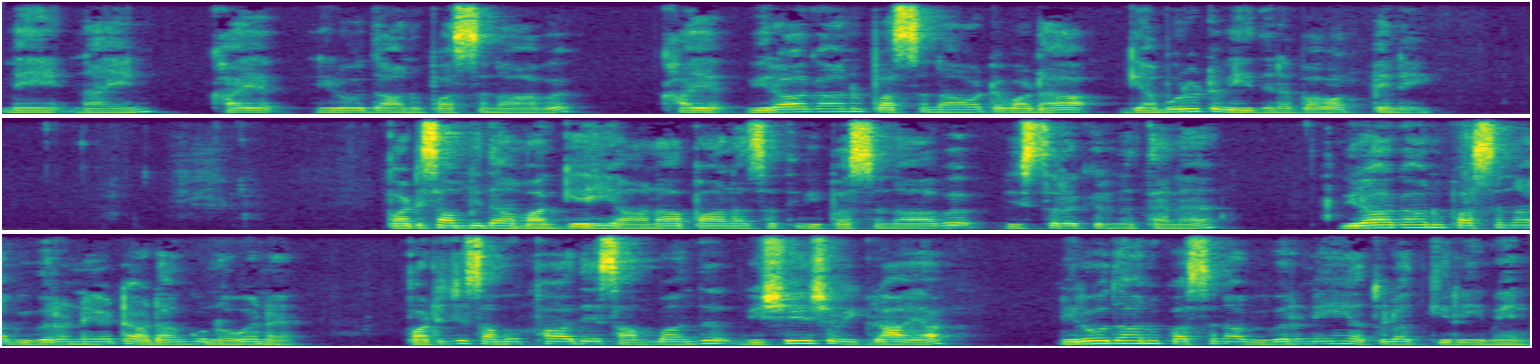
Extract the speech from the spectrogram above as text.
මේ නයෙන් කය නිරෝධානුපස්සනාව, කය විරාගානුපස්සනාවට වඩා ගැඹුරට විහිදෙන බවක් පෙනේ. පටිසම්භිදා මග්ගෙහි ආනාපාන සති විපස්සනාව විස්තර කරන තැන විරාගානුපස්සනා විවරණයට අඩංගු නොවන පටිච්ච සමුප්පාදයේ සම්බන්ධ විශේෂ විග්‍රහයක් නිරෝධානුපස්සනා විවරණෙහි ඇතුළත් කිරීමෙන්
